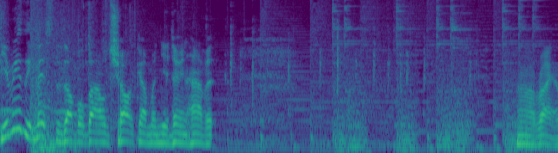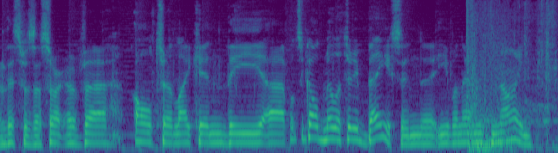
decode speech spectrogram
You really miss the double-barreled shotgun when you don't have it. Alright, and this was a sort of uh, altar like in the, uh, what's it called, military base in uh, E1M9.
